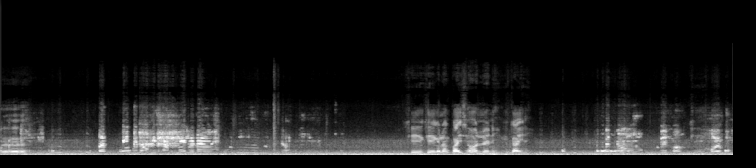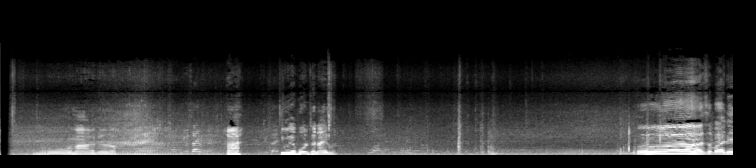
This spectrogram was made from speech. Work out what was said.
เออเออเออปักแมนไม่ต้องไปสั่นแมนแล้วนะโอ เคโอเคกำลังไปสิฮอดเลยนี่ใกล้ๆนี่เป็นมั้งคอยบุกโอ้มาแล้วพี่น้องเนาะฮะอยู่แต่พูดทนายพุ่นเออสบายดี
